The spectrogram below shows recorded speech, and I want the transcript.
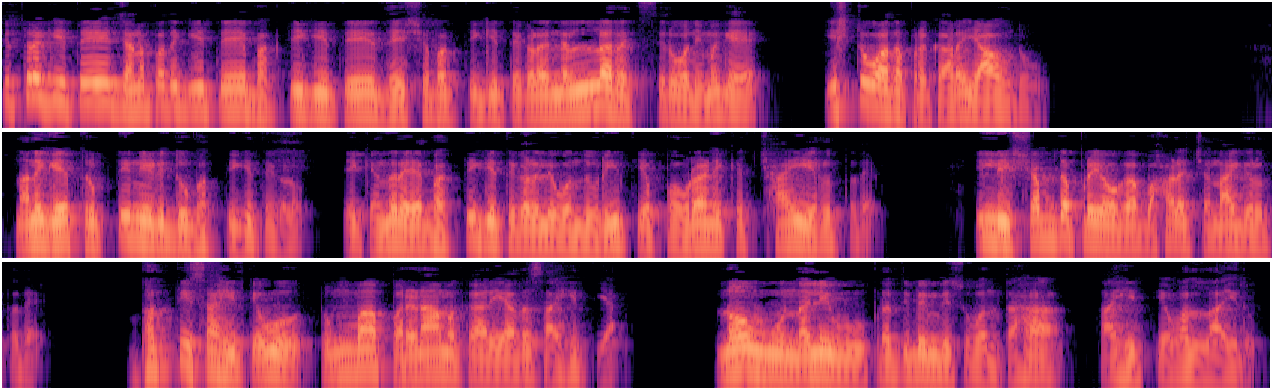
ಚಿತ್ರಗೀತೆ, ಜನಪದ ಗೀತೆ, ಭಕ್ತಿಗೀತೆ, ದೇಶಭಕ್ತಿ ಗೀತೆಗಳನ್ನೆಲ್ಲ ರಚಿಸಿರುವ ನಿಮಗೆ ಇಷ್ಟವಾದ ಪ್ರಕಾರ ಯಾವುದು? ನನಗೆ ತೃಪ್ತಿ ನೀಡಿದ್ದು ಭಕ್ತಿಗೀತೆಗಳು, ಏಕೆಂದರೆ ಭಕ್ತಿಗೀತೆಗಳಲ್ಲಿ ಒಂದು ರೀತಿಯ ಪೌರಾಣಿಕ ಛಾಯೆ ಇರುತ್ತದೆ. ಇಲ್ಲಿ ಶಬ್ದ ಪ್ರಯೋಗ ಬಹಳ ಚೆನ್ನಾಗಿರುತ್ತದೆ. ಭಕ್ತಿ ಸಾಹಿತ್ಯವು ತುಂಬ ಪರಿಣಾಮಕಾರಿಯಾದ ಸಾಹಿತ್ಯ. ನೋವು, ನಲಿವು ಪ್ರತಿಬಿಂಬಿಸುವಂತಹ ಸಾಹಿತ್ಯವಲ್ಲ ಇದು.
